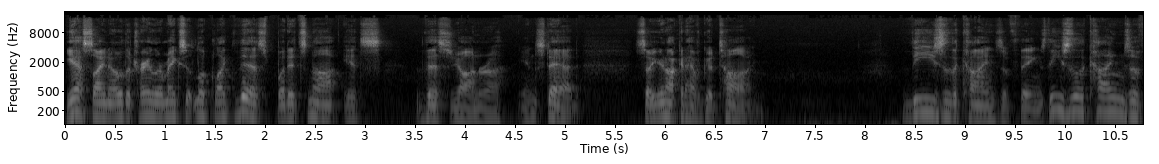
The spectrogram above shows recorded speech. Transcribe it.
Yes, I know the trailer makes it look like this, but it's not. It's this genre instead. So you're not gonna have a good time. These are the kinds of things, these are the kinds of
